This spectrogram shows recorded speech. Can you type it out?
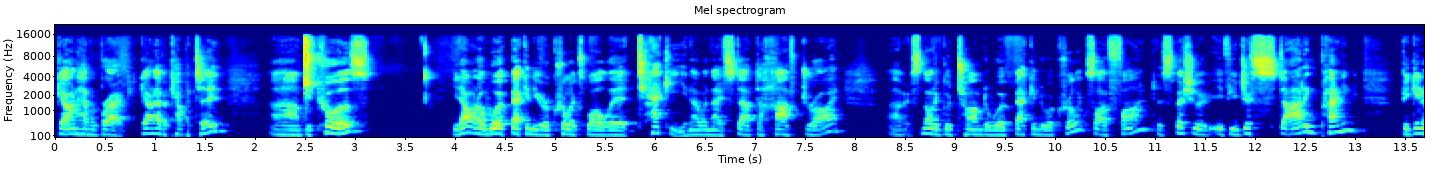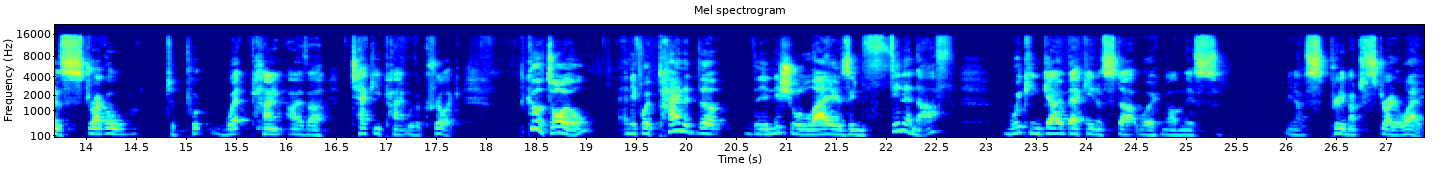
go and have a break. Go and have a cup of tea uh, because you don't want to work back into your acrylics while they're tacky, you know, when they start to half dry. Uh, it's not a good time to work back into acrylics, I find, especially if you're just starting painting. Beginners struggle to put wet paint over tacky paint with acrylic. because it's oil, and if we've painted the, the initial layers in thin enough, we can go back in and start working on this, you know, pretty much straight away.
